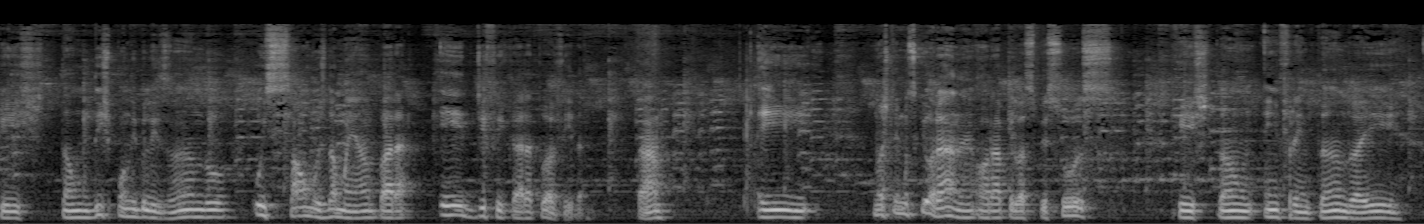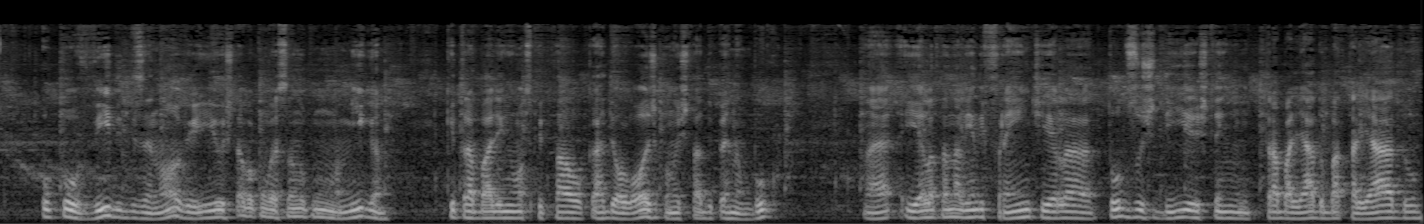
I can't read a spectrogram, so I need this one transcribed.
que estão disponibilizando os salmos da manhã para edificar a tua vida, tá? E nós temos que orar, né? Orar pelas pessoas que estão enfrentando aí o Covid-19 e eu estava conversando com uma amiga que trabalha em um hospital cardiológico no estado de Pernambuco, né? E ela está na linha de frente, ela todos os dias tem trabalhado, batalhado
